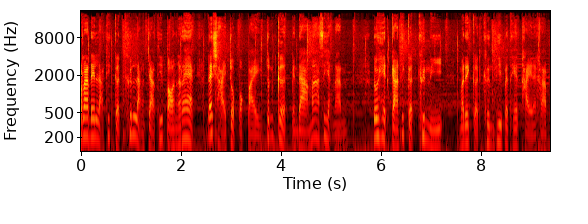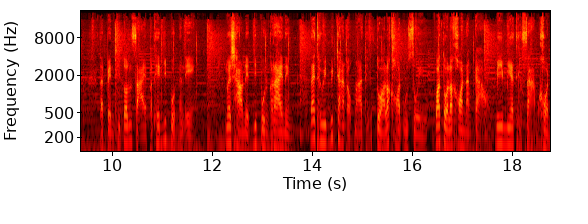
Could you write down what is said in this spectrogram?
ประเด็นหลักที่เกิดขึ้นหลังจากที่ตอนแรกได้ฉายจบออกไป จนเกิดเป็นดราม่าซะอย่างนั้น โดยเหตุการณ์ที่เกิดขึ้นนี้ไม่ได้เกิดขึ้นที่ประเทศไทยนะครับ แต่เป็นที่ต้นสายประเทศญี่ปุ่นนั่นเอง เมื่อชาวเน็ตญี่ปุ่นรายหนึ่ง ได้ทวิตวิจารณ์ออกมาถึงตัวละครอุซุย ว่าตัวละครดังกล่าว มีเมียถึง 3 คน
